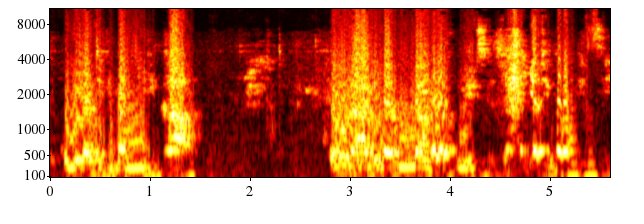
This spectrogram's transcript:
ekomera tekimanyirika olwo naade baduula nga batuweeseza ate nga bagezi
